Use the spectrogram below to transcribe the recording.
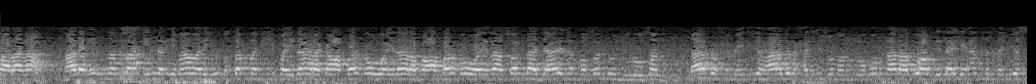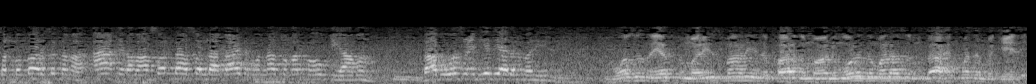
فرغ قال ان الله ان الامام ليؤتم به فاذا ركع فركعوا واذا رفع فركعوا واذا صلى جالسا فصلوا جلوسا. قال حميدي هذا الحديث منسوق قال ابو عبد الله لان النبي صلى الله عليه وسلم اخر ما صلى صلى قاعدا والناس خلفه قياما. باب وضع اليد على المريض. وزن یت مریض مانی فرض معلومور د مرض دا حکمت بکی دے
